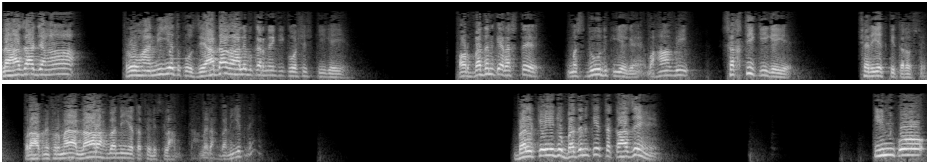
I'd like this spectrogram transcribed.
لہذا جہاں روحانیت کو زیادہ غالب کرنے کی کوشش کی گئی ہے اور بدن کے رستے مسدود کیے گئے ہیں، وہاں بھی سختی کی گئی ہے۔ شریعت کی طرف سے۔ اور آپ نے فرمایا، لا رہبنیت فی الاسلام۔ اسلام میں رہبنیت نہیں۔ بلکہ یہ جو بدن کے تقاضے ہیں، ان کو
